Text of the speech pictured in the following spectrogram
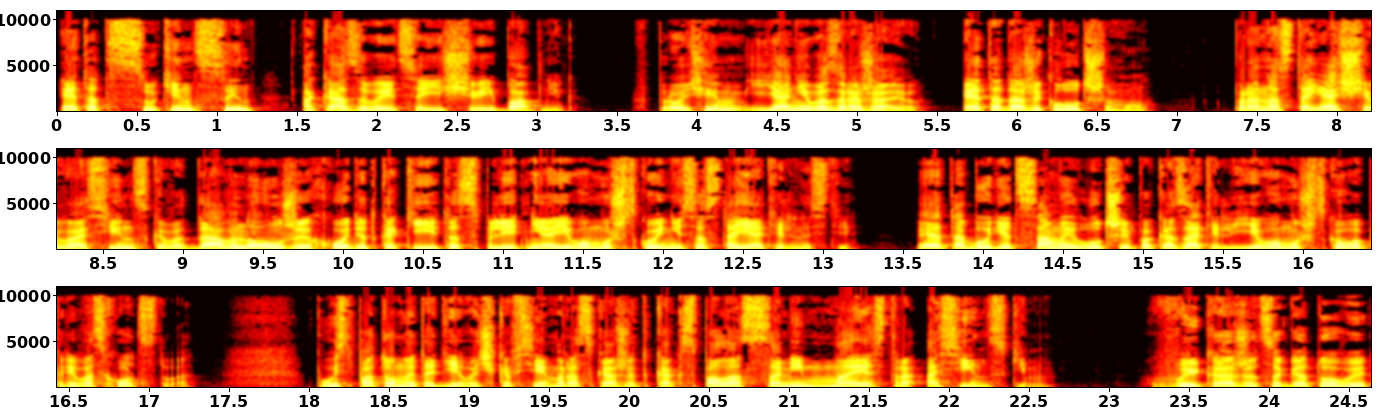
«Этот сукин сын, оказывается, еще и бабник. Впрочем, я не возражаю. Это даже к лучшему. Про настоящего Осинского давно уже ходят какие-то сплетни о его мужской несостоятельности». Это будет самый лучший показатель его мужского превосходства. Пусть потом эта девочка всем расскажет, как спала с самим маэстро Осинским. Вы, кажется, готовы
